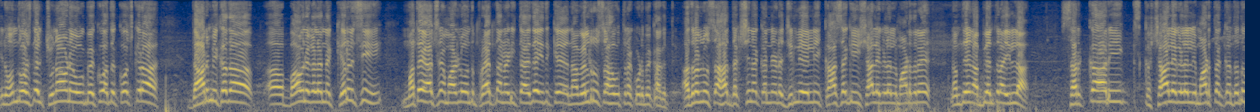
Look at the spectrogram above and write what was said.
ಇನ್ನು ಒಂದು ವರ್ಷದಲ್ಲಿ ಚುನಾವಣೆ ಹೋಗಬೇಕು. ಅದಕ್ಕೋಸ್ಕರ ಧಾರ್ಮಿಕದ ಭಾವನೆಗಳನ್ನು ಕೆರಳಿಸಿ ಮತಯಾಚನೆ ಮಾಡಲು ಒಂದು ಪ್ರಯತ್ನ ನಡೀತಾ ಇದೆ. ಇದಕ್ಕೆ ನಾವೆಲ್ಲರೂ ಸಹ ಉತ್ತರ ಕೊಡಬೇಕಾಗುತ್ತೆ. ಅದರಲ್ಲೂ ಸಹ ದಕ್ಷಿಣ ಕನ್ನಡ ಜಿಲ್ಲೆಯಲ್ಲಿ ಖಾಸಗಿ ಶಾಲೆಗಳಲ್ಲಿ ಮಾಡಿದ್ರೆ ನಮ್ಮದೇನು ಅಭ್ಯಂತರ ಇಲ್ಲ. ಸರ್ಕಾರಿ ಶಾಲೆಗಳಲ್ಲಿ ಮಾಡ್ತಕ್ಕಂಥದ್ದು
